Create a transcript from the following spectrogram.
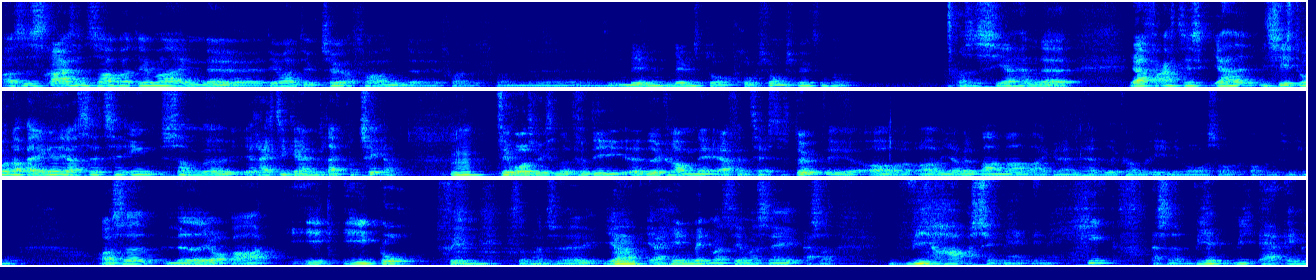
og så rejste han sig op, og det var en, øh, det var en direktør for en, øh, for en, for en øh, sådan mellem, mellemstor produktionsvirksomhed. Og så siger han, øh, jeg har faktisk, jeg havde, i sidste år, der ringede jeg så til en, som øh, jeg rigtig gerne vil rekruttere mm-hmm. til vores virksomhed, fordi øh, vedkommende er fantastisk dygtig, og, og jeg vil bare meget, meget gerne have vedkommende ind i vores organisation. Og så lavede jeg jo bare ego-fælden, som han sagde. Jeg, mm. jeg henvendte mig til ham og sagde, altså, vi har simpelthen en helt, altså, vi, vi er en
